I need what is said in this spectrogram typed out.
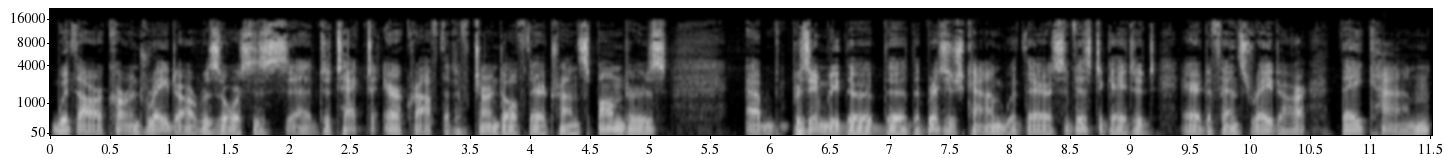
with our current radar resources, uh, detect aircraft that have turned off their transponders. Um, presumably, the, the, the British can with their sophisticated air defence radar. They can.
